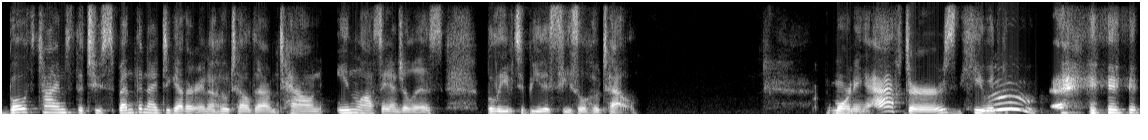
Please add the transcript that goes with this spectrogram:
Both times, the two spent the night together in a hotel downtown in Los Angeles, believed to be the Cecil Hotel. The morning afters, he would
